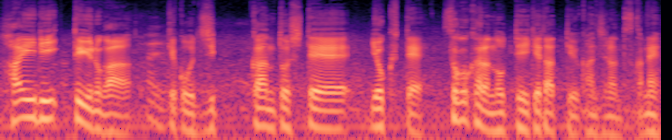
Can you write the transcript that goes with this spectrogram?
入りっていうのが結構実感として良くて、はい、そこから乗っていけたっていう感じなんですかね。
